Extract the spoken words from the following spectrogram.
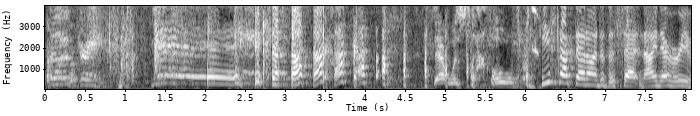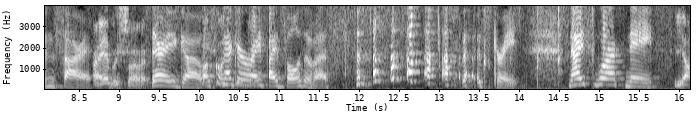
That was great. Yay! That was so. he snuck that onto the set, and I never even saw it. I never saw it. There you go. He snuck it right by both of us. that was great. Nice work, Nate. Yeah.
